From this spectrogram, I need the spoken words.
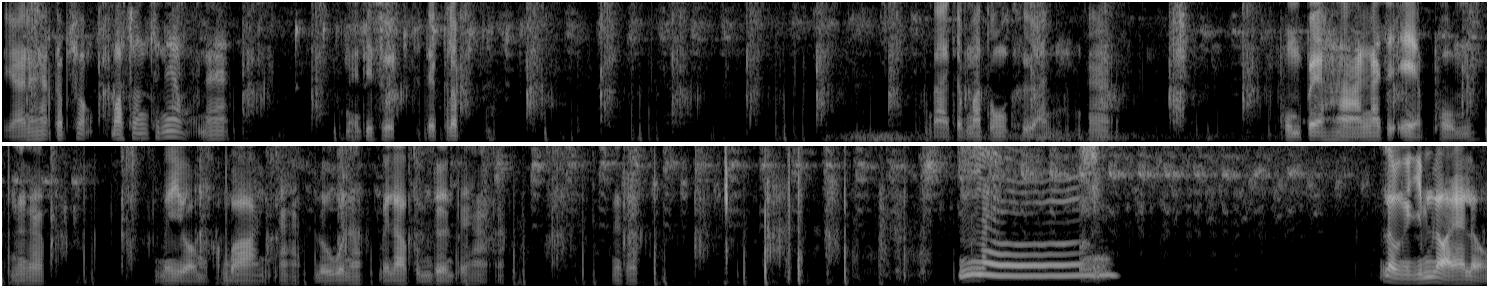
เดี๋ยวนะฮะกับช่องบอชอนชาแนลนะฮะในที่สุดเด็กครับ น่าจะมาตรงเขื่อนนะฮะผมไปหาน่าจะแอบผมนะครับ ไม่ยอมเข้าบ้านนะฮะรู้นะเวลาผมเดินไปหานะครับหลงหลงยิ้มหล่อแล้หลง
